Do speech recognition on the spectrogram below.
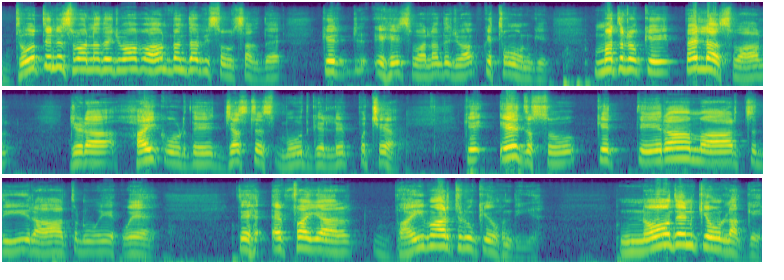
ਦੋ ਤਿੰਨ ਸਵਾਲਾਂ ਦੇ ਜਵਾਬ ਆਮ ਬੰਦਾ ਵੀ ਸੋਚ ਸਕਦਾ ਹੈ ਕਿ ਇਹ ਸਵਾਲਾਂ ਦੇ ਜਵਾਬ ਕਿੱਥੋਂ ਆਉਣਗੇ। ਮਤਲਬ ਕਿ ਪਹਿਲਾ ਸਵਾਲ ਜਿਹੜਾ ਹਾਈ ਕੋਰਟ ਦੇ ਜਸਟਿਸ ਮੋਦ ਗਿੱਲ ਨੇ ਪੁੱਛਿਆ ਕਿ ਇਹ ਦੱਸੋ ਕਿ 13 ਮਾਰਚ ਦੀ ਰਾਤ ਨੂੰ ਇਹ ਹੋਇਆ ਹੈ ਤੇ ਐਫ ਆਈ ਆਰ 22 ਮਾਰਚ ਨੂੰ ਕਿਉਂ ਹੁੰਦੀ ਹੈ? 9 ਦਿਨ ਕਿਉਂ ਲੱਗੇ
